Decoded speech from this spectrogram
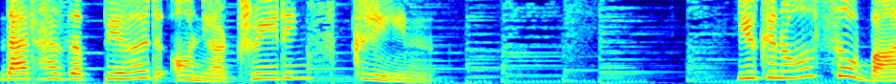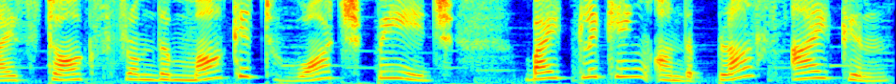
that has appeared on your trading screen. You can also buy stocks from the Market Watch page by clicking on the plus icon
